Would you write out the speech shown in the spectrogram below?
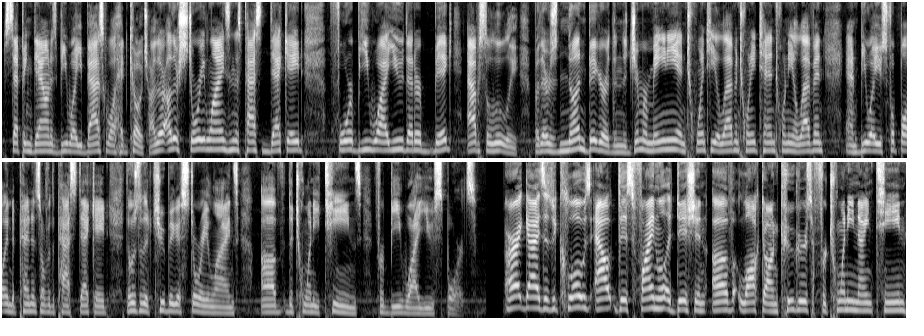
stepping down as BYU basketball head coach. Are there other storylines in this past decade for BYU that are big? Absolutely. But there's none bigger than the Jimmer Mania in 2011, 2010, 2011, and BYU's football independence over the past decade. Those are the two biggest storylines of the 20 teens for BYU sports. All right, guys, as we close out this final edition of Locked On Cougars for 2019,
